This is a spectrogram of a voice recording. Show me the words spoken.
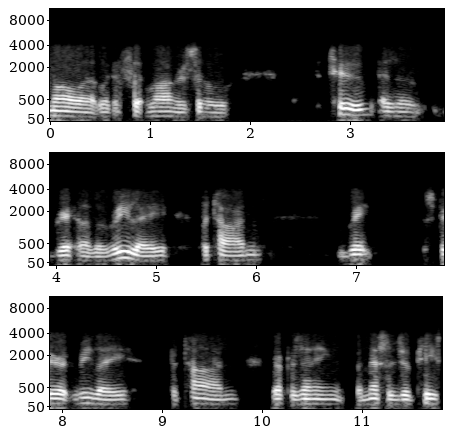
small, uh, like a foot long or so tube as a, uh, the relay baton, great Spirit Relay baton representing the message of peace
